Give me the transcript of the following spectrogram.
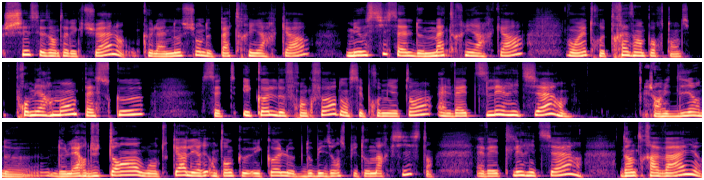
chez ces intellectuels que la notion de patriarcat, mais aussi celle de matriarcat, vont être très importantes. Premièrement, parce que cette école de Francfort, dans ses premiers temps, elle va être l'héritière, j'ai envie de dire, de, l'ère du temps, ou en tout cas en tant qu'école d'obédience plutôt marxiste, elle va être l'héritière d'un travail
